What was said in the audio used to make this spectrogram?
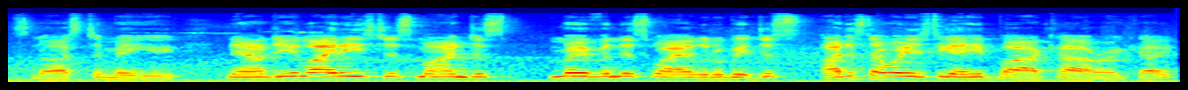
It's nice to meet you. Now, do you ladies just mind just moving this way a little bit? Just, I just don't want you to get hit by a car, okay?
